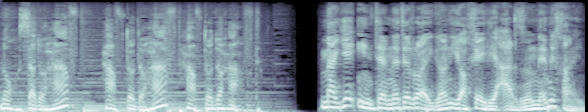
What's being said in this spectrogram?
907 77 77 مگه اینترنت رایگان یا خیلی ارزون نمی‌خواین؟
